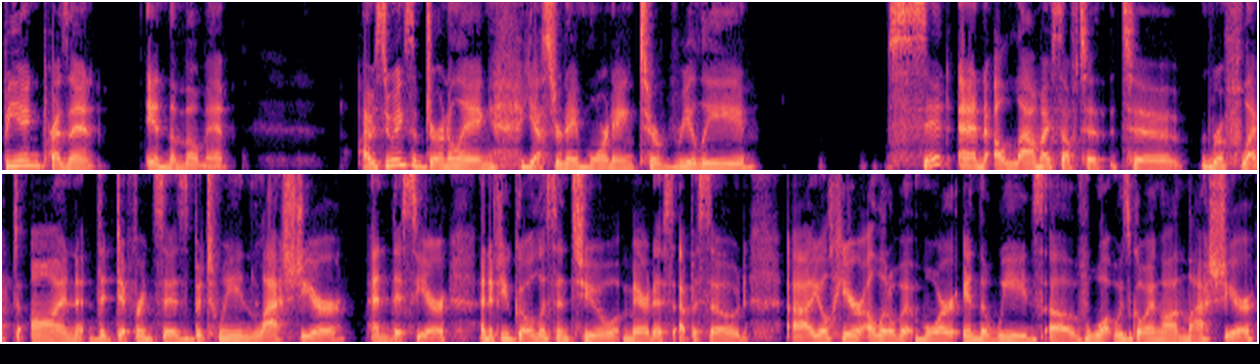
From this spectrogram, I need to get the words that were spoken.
being present in the moment. I was doing some journaling yesterday morning to really sit and allow myself to to reflect on the differences between last year and this year. And if you go listen to Meredith's episode, uh, you'll hear a little bit more in the weeds of what was going on last year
